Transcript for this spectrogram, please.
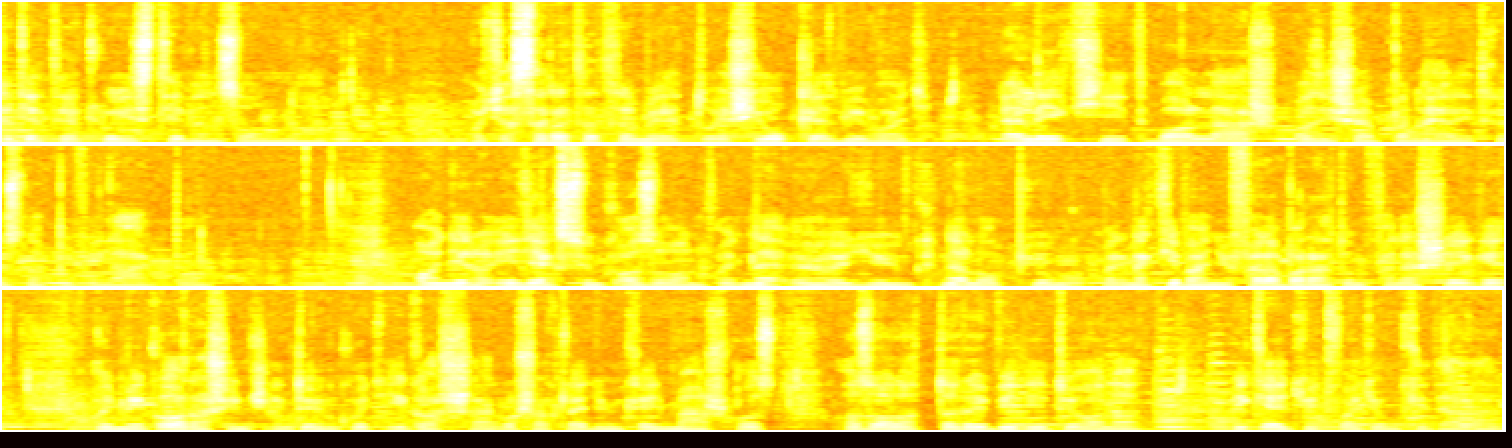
egyetért Louis Stevensonnal. Hogyha szeretetre méltó és jókedvű vagy, elég hit, vallás, az is ebben a hétköznapi világban. Annyira igyekszünk azon, hogy ne öljünk, ne lopjunk, meg ne kívánjuk fel a barátunk feleségét, hogy még arra sincs időnk, hogy igazságosak legyünk egymáshoz, az alatt a rövid idő alatt, míg együtt vagyunk idelen.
